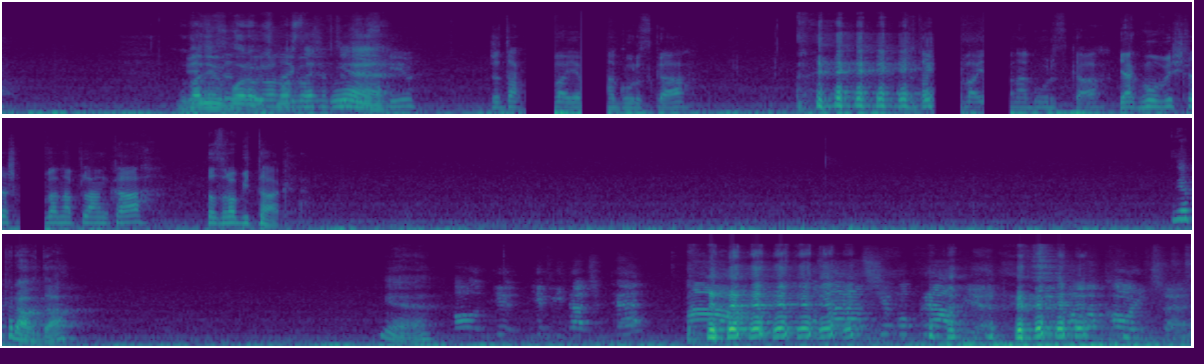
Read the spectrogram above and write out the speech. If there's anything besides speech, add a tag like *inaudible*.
Wygodnie by było robić mostek? Nie. Że ta k***wa jebana górska. że ta *laughs* k***wa jebana górska. Jak mu wyślesz k***wa na planka, to zrobi tak. Nieprawda. Nie. O, nie, nie widać mnie? *laughs* A, to zaraz się poprawię. Tylko dokończę.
